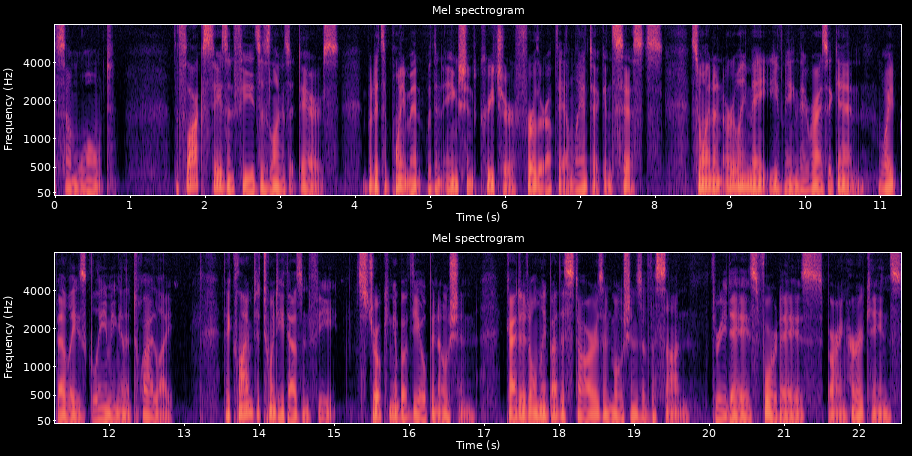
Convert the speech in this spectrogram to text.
Some won't. The flock stays and feeds as long as it dares, but its appointment with an ancient creature further up the Atlantic insists. So on an early May evening they rise again, white bellies gleaming in the twilight. They climb to 20,000 feet, stroking above the open ocean, guided only by the stars and motions of the sun. Three days, four days, barring hurricanes,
